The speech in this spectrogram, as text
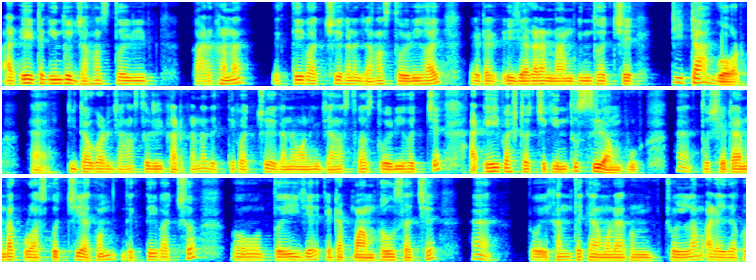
আর এইটা কিন্তু জাহাজ তৈরির কারখানা। দেখতেই পাচ্ছ, এখানে জাহাজ তৈরি হয়। এটা, এই জায়গাটার নাম কিন্তু হচ্ছে টিটাগড়। হ্যাঁ টিটাগড় জাহাজ তৈরির কারখানা দেখতে পাচ্ছ, এখানে অনেক জাহাজ টাহাজ তৈরি হচ্ছে। আর এই পাশটা হচ্ছে কিন্তু শ্রীরামপুর। হ্যাঁ তো সেটা আমরা ক্রস করছি এখন, দেখতেই পাচ্ছ। তো এই যে এটা পাম্প হাউস আছে। হ্যাঁ তো এখান থেকে আমরা এখন চললাম। আর এই দেখো,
